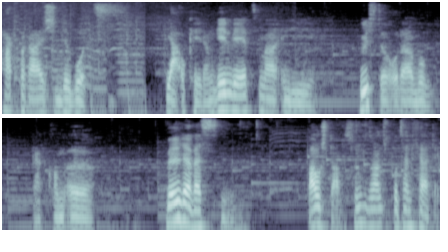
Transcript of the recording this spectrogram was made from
Parkbereich The Woods. Ja, okay, dann gehen wir jetzt mal in die Wüste oder wo? Ja, komm, äh, Wilder Westen. Baustatus 25% fertig.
